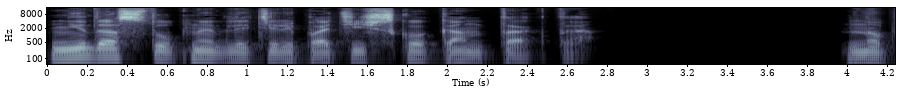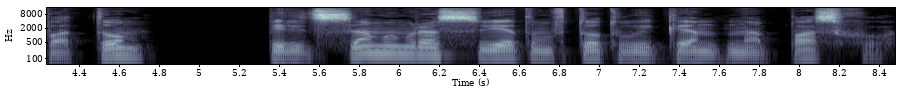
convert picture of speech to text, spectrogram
недоступных для телепатического контакта. Но потом, перед самым рассветом в тот уикенд на Пасху,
